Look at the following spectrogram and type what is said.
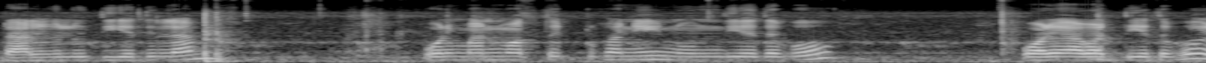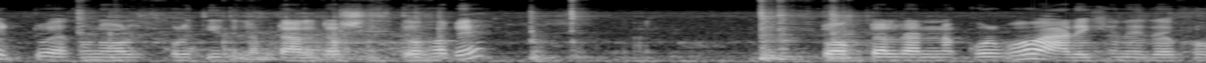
ডালগুলো দিয়ে দিলাম। পরিমাণ মতো একটুখানি নুন দিয়ে দেব। পরে আবার দিয়ে দেবো। একটু এখন অল্প করে দিয়ে দিলাম। ডালটা সিদ্ধ হবে। টক ডাল রান্না করব। আর এখানে দেখো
